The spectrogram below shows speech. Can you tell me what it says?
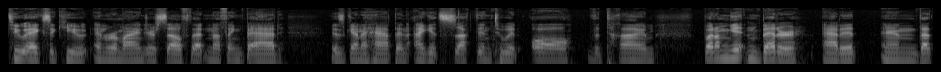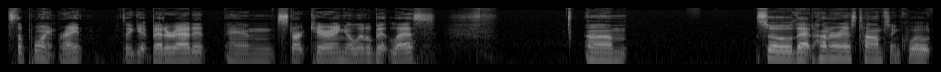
to execute and remind yourself that nothing bad is going to happen. I get sucked into it all the time, but I'm getting better at it, and that's the point, right? To get better at it and start caring a little bit less. Um, so that Hunter S. Thompson quote:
